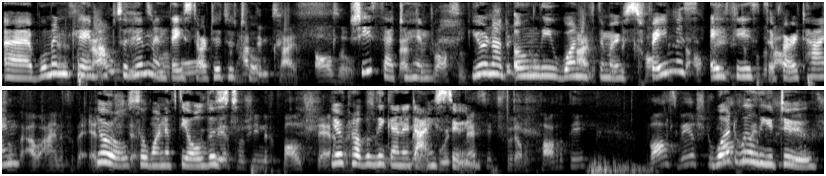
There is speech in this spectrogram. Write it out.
a, a woman came up to him and they started to und hat ihm talk. She said to him, Bertrand Russell, du You're not only one of the most famous atheists of our time, sondern auch einer der you're also one of the oldest. wirst wahrscheinlich bald sterben. You're probably gonna die soon. Message für eine Party. Was wirst du What will you do stirbst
